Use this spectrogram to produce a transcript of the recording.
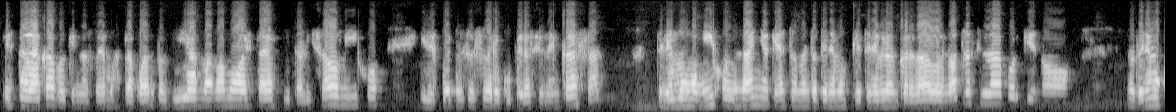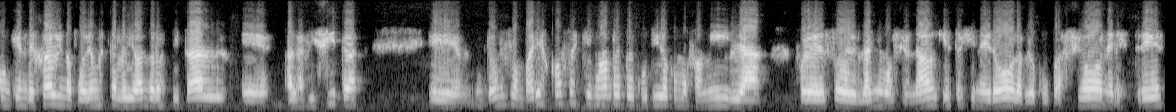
estar acá, porque no sabemos hasta cuántos días más vamos a estar hospitalizados, mi hijo, y después proceso de recuperación en casa. Tenemos un hijo de un año que en este momento tenemos que tenerlo encargado en otra ciudad porque no, no tenemos con quién dejarlo y no podemos estarlo llevando al hospital eh, a las visitas. Eh, entonces son varias cosas que nos han repercutido como familia, por eso el daño emocional que esto generó, la preocupación, el estrés.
